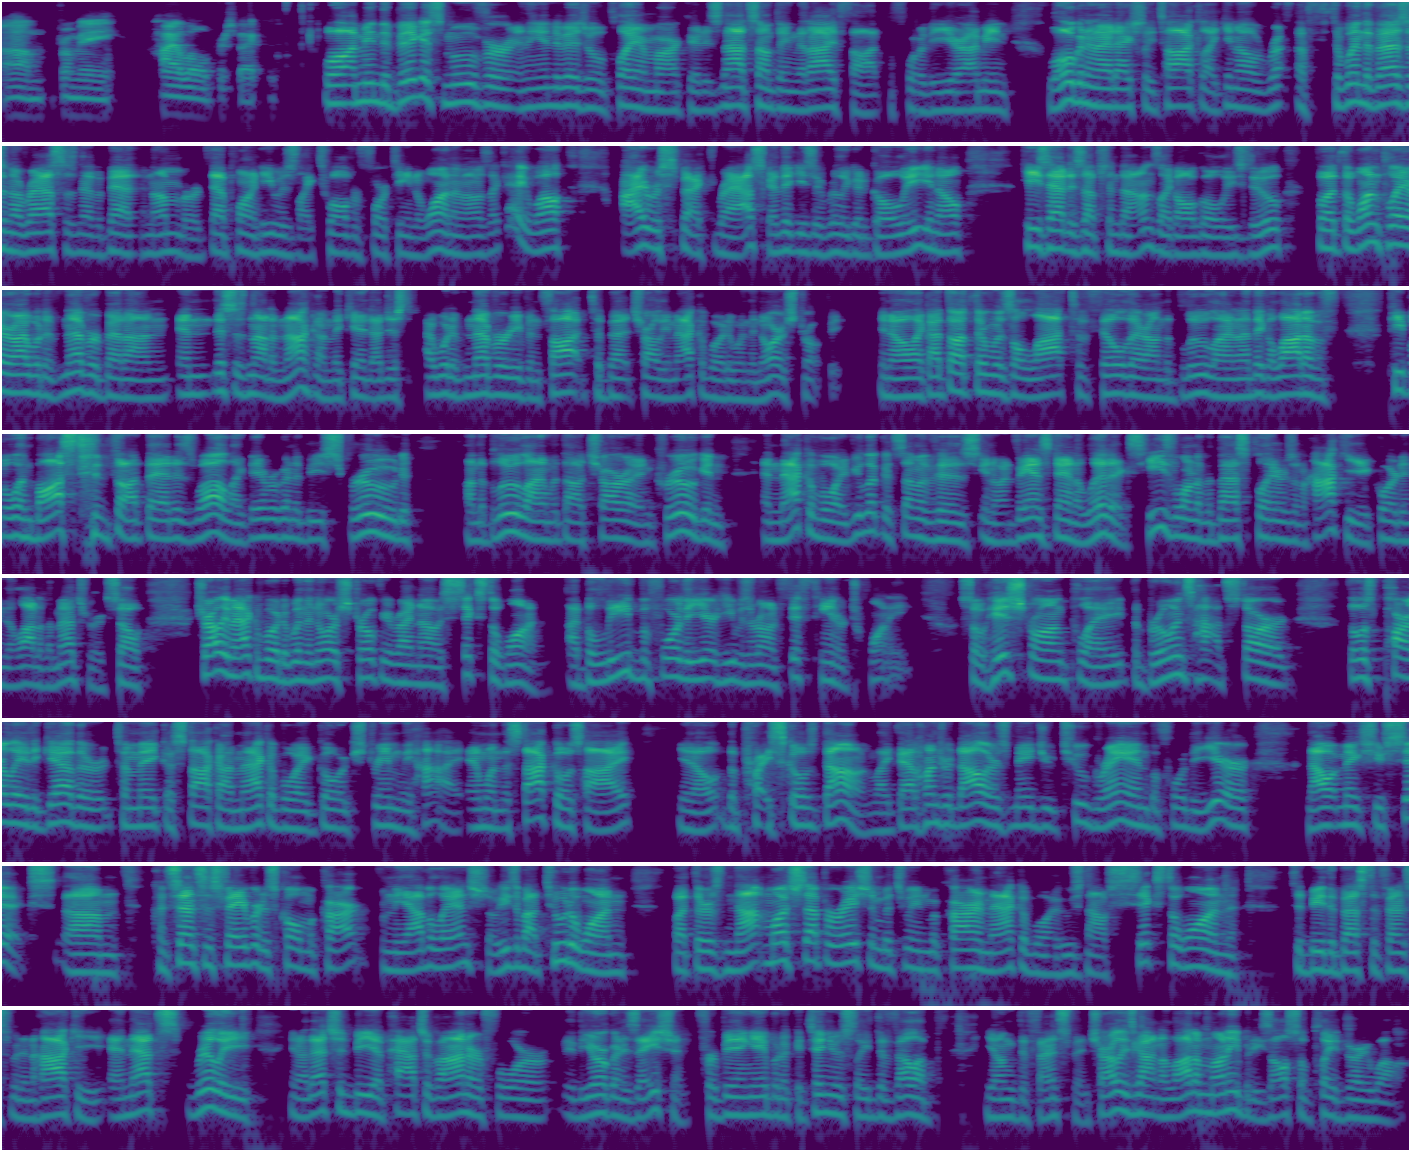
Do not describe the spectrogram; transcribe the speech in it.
um, from a high level perspective? Well, I mean, the biggest mover in the individual player market is not something that I thought before the year. I mean, Logan and I had actually talked like, you know, uh, to win the Vezina, Rask doesn't have a bad number. At that point, he was like 12 or 14 to one. And I was like, hey, well, I respect Rask. I think he's a really good goalie. You know, he's had his ups and downs like all goalies do. But the one player I would have never bet on, and this is not a knock on the kid, I just, I would have never even thought to bet Charlie McAvoy to win the Norris Trophy. You know, like I thought there was a lot to fill there on the blue line. And I think a lot of people in Boston thought that as well. Like they were going to be screwed on the blue line without Chara and Krug and and McAvoy. If you look at some of his, you know, advanced analytics, he's one of the best players in hockey according to a lot of the metrics. So Charlie McAvoy to win the Norris Trophy right now is six to one. I believe before the year he was around 15 or 20. So his strong play, the Bruins' hot start, those parlay together to make a stock on McAvoy go extremely high. And when the stock goes high, you know, the price goes down. Like that hundred dollars made you two grand before the year. Now it makes you six. Um, consensus favorite is Cale Makar from the Avalanche. So he's about two to one, but there's not much separation between Makar and McAvoy, who's now six to one to be the best defenseman in hockey. And that's really, you know, that should be a patch of honor for the organization for being able to continuously develop young defensemen. Charlie's gotten a lot of money, but he's also played very well.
